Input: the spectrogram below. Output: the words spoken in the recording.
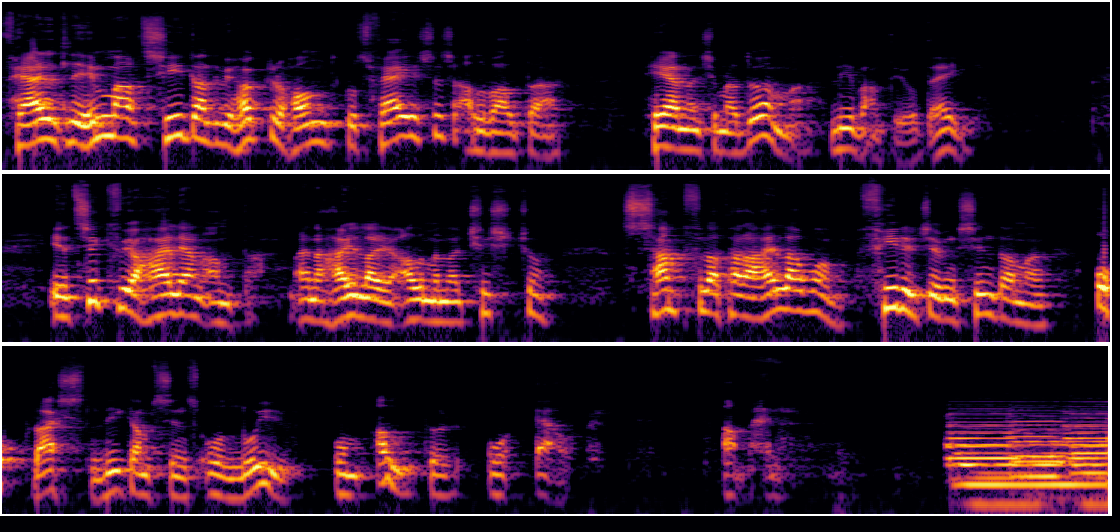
færen til himmel, sidan vi høyre hånd, gos fægisens alvalda, henen som er døma, livandi og deg. Jeg trykk vi har heilig anda, en heilig i allmenna kyrkjo, samfla tara heilavon, fyrirgjøving sindana, oppreist likamsins og loiv, om alder og æver. Amen. Amen.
